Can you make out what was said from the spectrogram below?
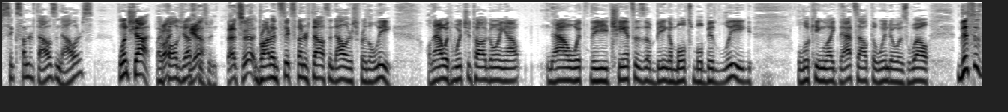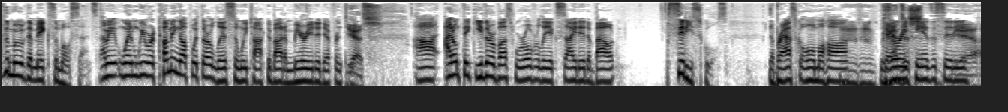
six hundred thousand dollars. One shot by Right, Paul yeah, Jesperson. that's it. Brought in six hundred thousand dollars for the league. Well, now with Wichita going out, now with the chances of being a multiple bid league, looking like that's out the window as well. This is the move that makes the most sense. I mean, when we were coming up with our lists and we talked about a myriad of different teams, Yes. uh, I don't think either of us were overly excited about city schools. Nebraska, Omaha, Missouri, Kansas- Kansas, City, yeah.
